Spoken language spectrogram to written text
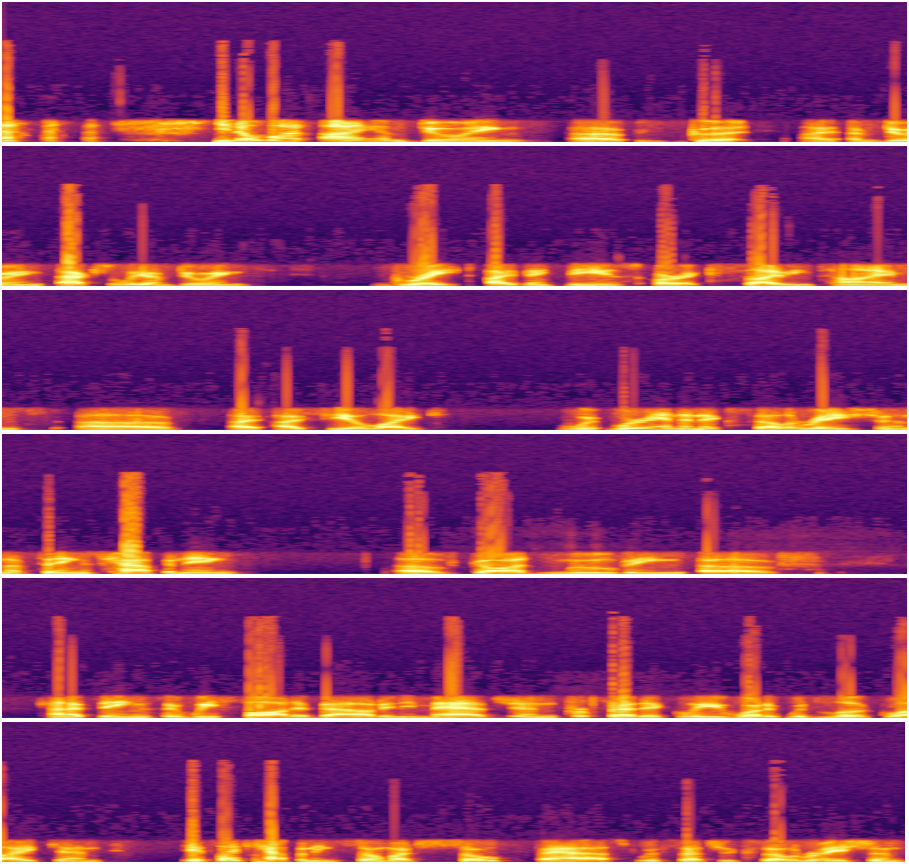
You know what? I am doing uh, good. I, I'm doing, actually, I'm doing great. I think these are exciting times. Uh, I, I feel like we're, in an acceleration of things happening, of God moving, of kind of things that we thought about and imagined prophetically what it would look like. And it's like happening so much so fast with such acceleration.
